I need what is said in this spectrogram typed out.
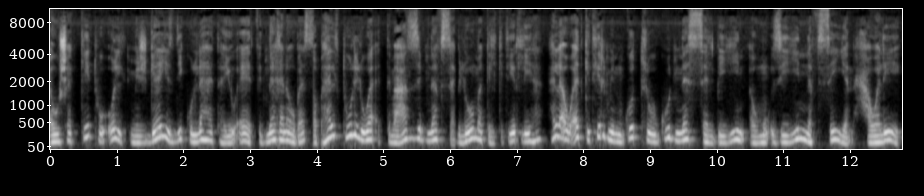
أو شكيت وقلت مش جايز دي كلها تهيؤات في دماغي أنا وبس؟ طب هل طول الوقت معذب نفسك بلومك الكتير ليها؟ هل أوقات كتير من كتر وجود ناس سلبيين أو مؤذيين نفسيا حواليك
